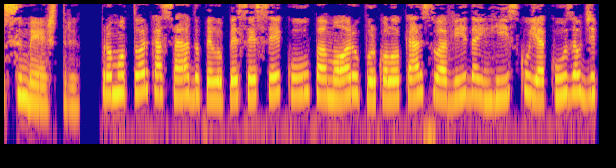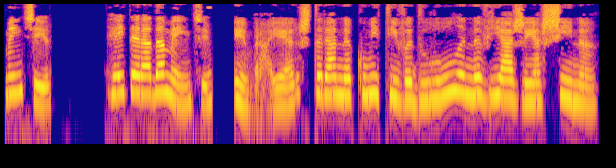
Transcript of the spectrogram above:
semestre. Promotor caçado pelo PCC culpa Moro por colocar sua vida em risco e acusa-o de mentir. Reiteradamente. Embraer estará na comitiva de Lula na viagem à China.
